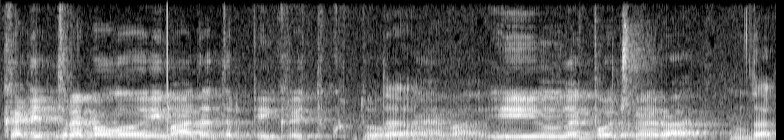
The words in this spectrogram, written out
kad je trebalo, ima da trpi kritiku, to Da. nema, ili nek počne raditi. Da. E,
